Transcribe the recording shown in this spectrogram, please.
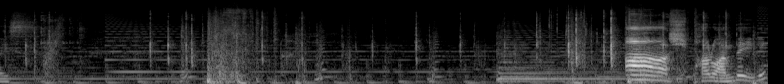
나이스. 아씨 바로 안 돼 이게?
